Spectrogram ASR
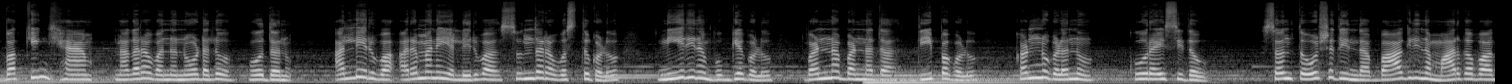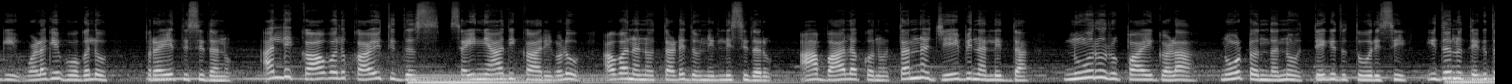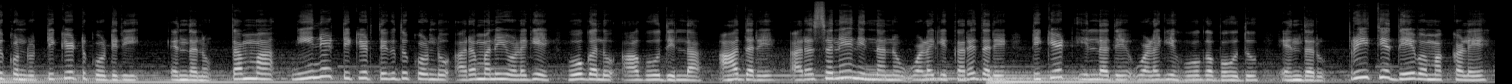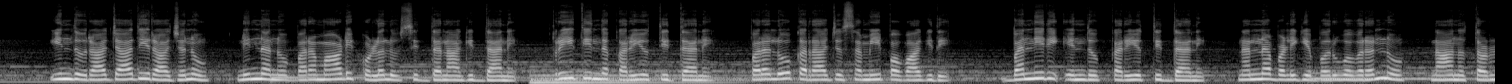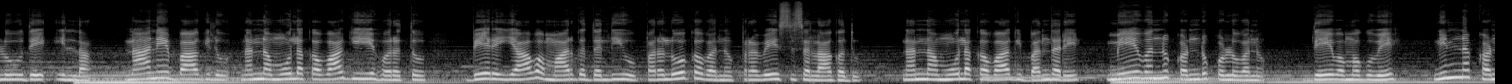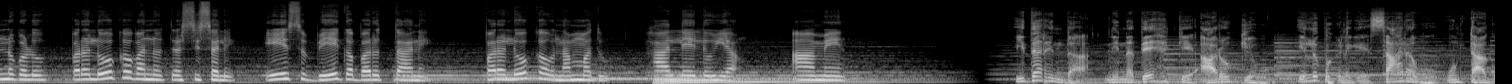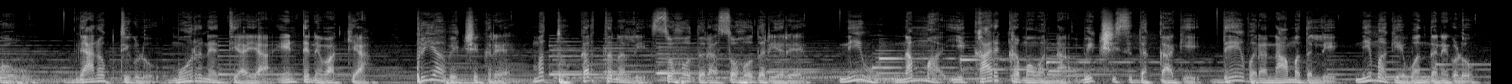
ಬಕ್ಕಿಂಗ್ ಹ್ಯಾಮ್ ನಗರವನ್ನು ನೋಡಲು ಹೋದನು. ಅಲ್ಲಿರುವ ಅರಮನೆಯಲ್ಲಿರುವ ಸುಂದರ ವಸ್ತುಗಳು, ನೀರಿನ ಬುಗ್ಗೆಗಳು, ಬಣ್ಣ ಬಣ್ಣದ ದೀಪಗಳು, ಕಣ್ಣುಗಳನ್ನು ಪೂರೈಸಿದವು. ಸಂತೋಷದಿಂದ ಬಾಗಿಲಿನ ಮಾರ್ಗವಾಗಿ ಒಳಗೆ ಹೋಗಲು ಪ್ರಯತ್ನಿಸಿದನು. ಅಲ್ಲಿ ಕಾವಲು ಕಾಯುತ್ತಿದ್ದ ಸೈನ್ಯಾಧಿಕಾರಿಗಳು ಅವನನ್ನು ತಡೆದು ನಿಲ್ಲಿಸಿದರು. ಆ ಬಾಲಕನು ತನ್ನ ಜೇಬಿನಲ್ಲಿದ್ದ ನೂರು ರೂಪಾಯಿಗಳ ನೋಟೊಂದನ್ನು ತೆಗೆದು ತೋರಿಸಿ, ಇದನ್ನು ತೆಗೆದುಕೊಂಡು ಟಿಕೆಟ್ ಕೊಡಿರಿ ಎಂದನು. ತಮ್ಮ, ನೀನೇ ಟಿಕೆಟ್ ತೆಗೆದುಕೊಂಡು ಅರಮನೆಯೊಳಗೆ ಹೋಗಲು ಆಗುವುದಿಲ್ಲ. ಆದರೆ ಅರಸನೇ ನಿನ್ನನ್ನು ಒಳಗೆ ಕರೆದರೆ ಟಿಕೆಟ್ ಇಲ್ಲದೆ ಒಳಗೆ ಹೋಗಬಹುದು ಎಂದರು. ಪ್ರೀತಿಯ ದೇವ ಮಕ್ಕಳೇ, ಇಂದು ರಾಜಾದಿರಾಜನು ನಿನ್ನನ್ನು ಬರಮಾಡಿಕೊಳ್ಳಲು ಸಿದ್ಧನಾಗಿದ್ದಾನೆ. ಪ್ರೀತಿಯಿಂದ ಕರೆಯುತ್ತಿದ್ದಾನೆ. ಪರಲೋಕ ರಾಜ ಸಮೀಪವಾಗಿದೆ. ಬನ್ನಿರಿ ಎಂದು ಕರೆಯುತ್ತಿದ್ದಾನೆ. ನನ್ನ ಬಳಿಗೆ ಬರುವವರನ್ನು ನಾನು ತಳ್ಳುವುದೇ ಇಲ್ಲ. ನಾನೇ ಬಾಗಿಲು ನನ್ನ ಮೂಲಕವಾಗಿಯೇ ಹೊರತು ಬೇರೆ ಯಾವ ಮಾರ್ಗದಲ್ಲಿಯೂ ಪರಲೋಕವನ್ನು ಪ್ರವೇಶಿಸಲಾಗದು. ನನ್ನ ಮೂಲಕವಾಗಿ ಬಂದರೆ ಮೇವನ್ನು ಕಂಡುಕೊಳ್ಳುವನು. ದೇವ ಮಗುವೆ ನಿನ್ನ ಕಣ್ಣುಗಳು ಪರಲೋಕವನ್ನು ದರ್ಶಿಸಲಿ ಏಸು ಬೇಗ ಬರುತ್ತಾನೆ. ಪರಲೋಕವು ನಮ್ಮದು. ಹಾಲ್ಲೇಲೂಯ ಆಮೇನ್. ಇದರಿಂದ ನಿನ್ನ ದೇಹಕ್ಕೆ ಆರೋಗ್ಯವು, ಎಲುಬುಗಳಿಗೆ ಸಾರವು ಉಂಟಾಗುವವು. ಜ್ಞಾನೋಕ್ತಿಗಳು ಮೂರನೇ ಅಧ್ಯಾಯ ಎಂಟನೇ ವಾಕ್ಯ. ಪ್ರಿಯ ವೀಕ್ಷಕರೇ, ಮತ್ತು ಕರ್ತನಲ್ಲಿ ಸಹೋದರ ಸಹೋದರಿಯರೇ, ನೀವು ನಮ್ಮ ಈ ಕಾರ್ಯಕ್ರಮವನ್ನ ವೀಕ್ಷಿಸಿದ್ದಕ್ಕಾಗಿ ದೇವರ ನಾಮದಲ್ಲಿ ನಿಮಗೆ ವಂದನೆಗಳು.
